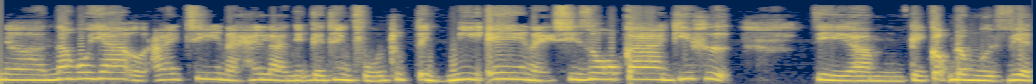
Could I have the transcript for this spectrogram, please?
uh, Nagoya ở Aichi này hay là những cái thành phố thuộc tỉnh Mie này, Shizuoka, Gifu thì um, cái cộng đồng người Việt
